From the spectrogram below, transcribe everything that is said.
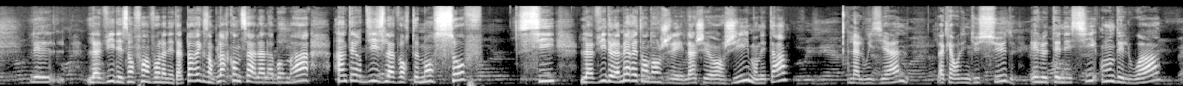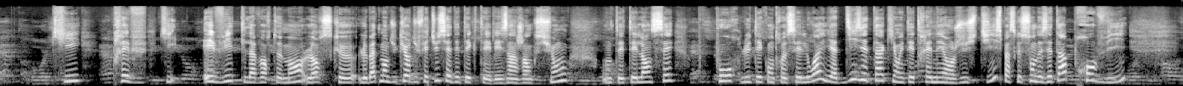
la vie des enfants avant la natal. Par exemple, l'Arkansas, l'Alabama interdisent l'avortement sauf si la vie de la mère est en danger. La Géorgie, mon État, la Louisiane, la Caroline du Sud et le Tennessee ont des lois qui, évitent l'avortement lorsque le battement du cœur du fœtus est détecté. Les injonctions ont été lancées pour lutter contre ces lois. Il y a dix États qui ont été traînés en justice parce que ce sont des États pro-vie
